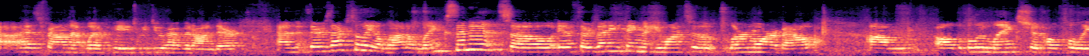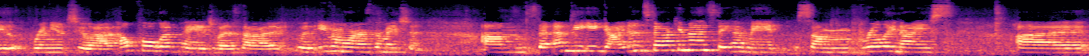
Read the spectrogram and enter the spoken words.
has found that web page. We do have it on there. And there's actually a lot of links in it. So if there's anything that you want to learn more about, um, all the blue links should hopefully bring you to a helpful web page with, uh, with even more information. Um, the MDE guidance documents, they have made some really nice uh,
